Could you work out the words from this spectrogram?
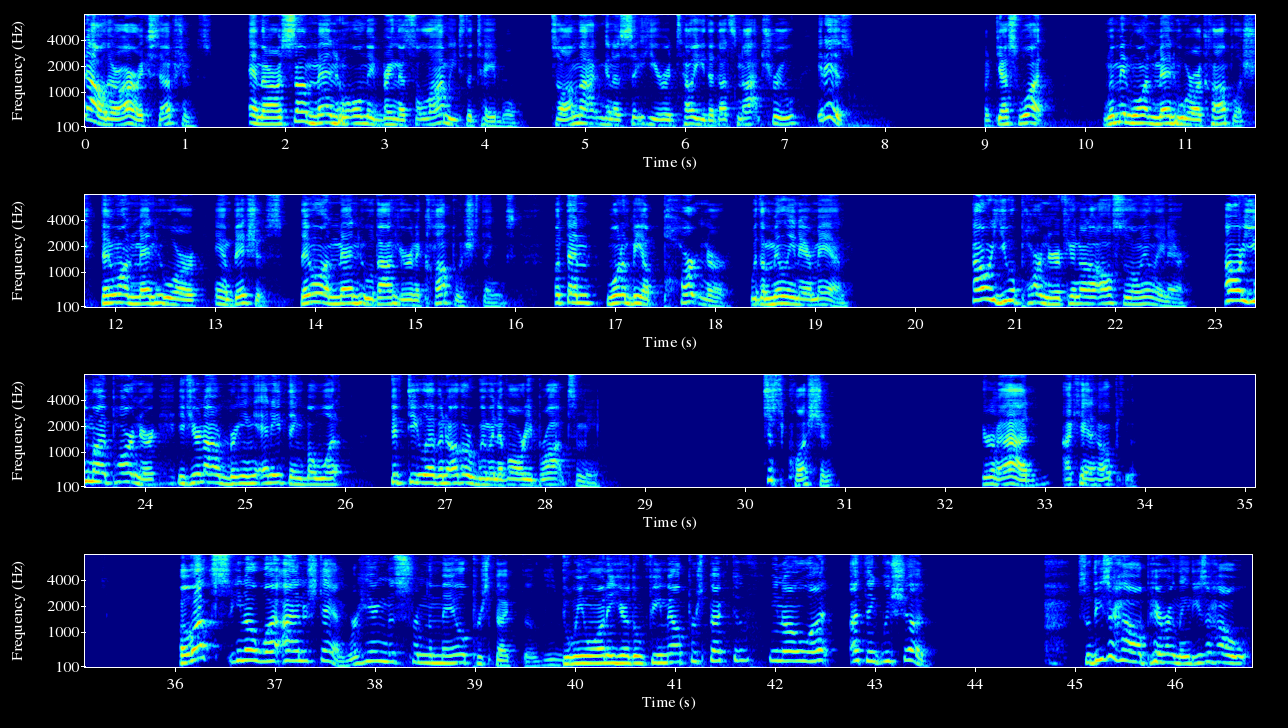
Now, there are exceptions. And there are some men who only bring the salami to the table. So I'm not going to sit here and tell you that that's not true. It is. But guess what? Women want men who are accomplished. They want men who are ambitious. They want men who have out here and accomplished things, but then want to be a partner with a millionaire man. How are you a partner if you're not also a millionaire? How are you my partner if you're not bringing anything but what 50, 11 other women have already brought to me? Just a question. If you're mad, I can't help you. But let's, you know what? I understand. We're hearing this from the male perspective. Do we want to hear the female perspective? You know what? I think we should. So these are how apparently, these are how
